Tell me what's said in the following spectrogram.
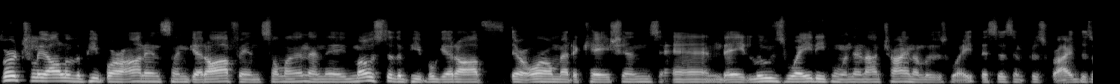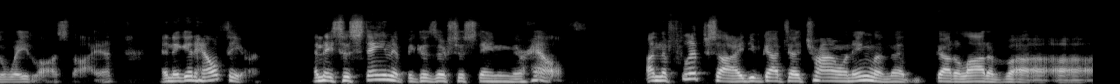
virtually all of the people are on insulin get off insulin, and they most of the people get off their oral medications, and they lose weight even when they're not trying to lose weight. This isn't prescribed as a weight loss diet, and they get healthier, and they sustain it because they're sustaining their health. On the flip side, you've got a trial in England that got a lot of uh, uh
